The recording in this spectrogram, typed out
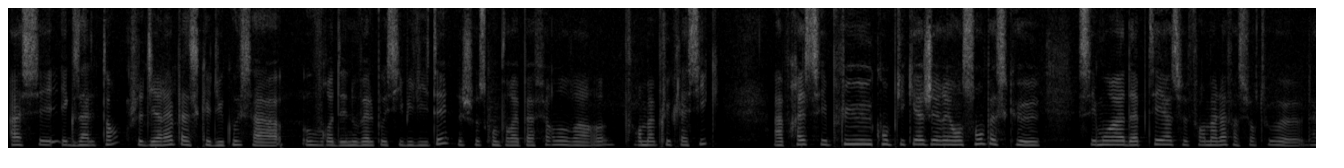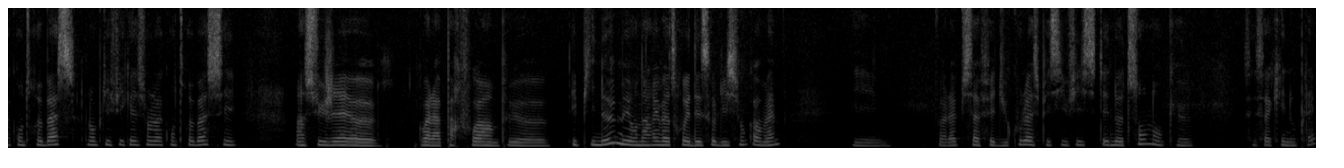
assez exaltant, je dirais, parce que du coup, ça ouvre des nouvelles possibilités, des choses qu'on pourrait pas faire dans un format plus classique. Après, c'est plus compliqué à gérer en son parce que c'est moins adapté à ce format-là, enfin surtout euh, la contrebasse, l'amplification de la contrebasse, c'est un sujet, euh, voilà, parfois un peu épineux, mais on arrive à trouver des solutions quand même. Et voilà, puis ça fait du coup la spécificité de notre son, donc euh, c'est ça qui nous plaît.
